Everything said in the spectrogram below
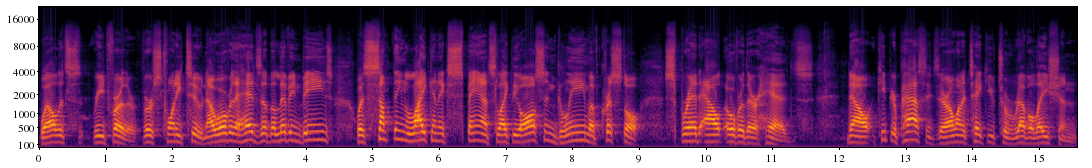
Well, let's read further. Verse 22 Now, over the heads of the living beings was something like an expanse, like the awesome gleam of crystal spread out over their heads. Now, keep your passage there. I want to take you to Revelation.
